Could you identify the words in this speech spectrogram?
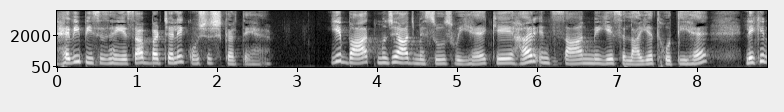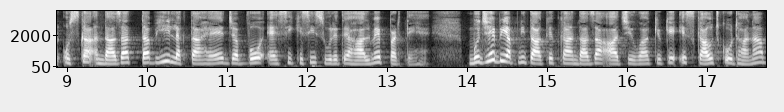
हैवी पीसेस हैं ये सब बट चलें, कोशिश करते हैं। ये बात मुझे आज महसूस हुई है कि हर इंसान में ये सलाहियत होती है, लेकिन उसका अंदाज़ा तब ही लगता है जब वो ऐसी किसी सूरत हाल में पड़ते हैं। मुझे भी अपनी ताकत का अंदाज़ा आज ही हुआ क्योंकि इस काउच को उठाना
